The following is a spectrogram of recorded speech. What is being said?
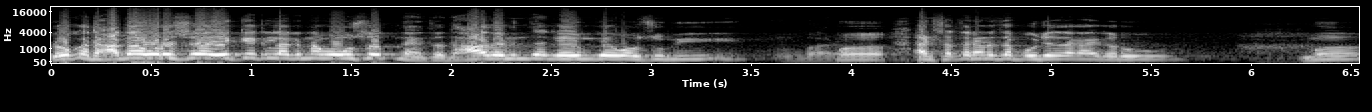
लोक दहा दहा वर्ष एक एक लग्न वौसत नाही तर दहा जणींचा घेऊन काय वौसू मी. मग आणि सत्यनारायणच्या पूजेचा काय करू? मग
